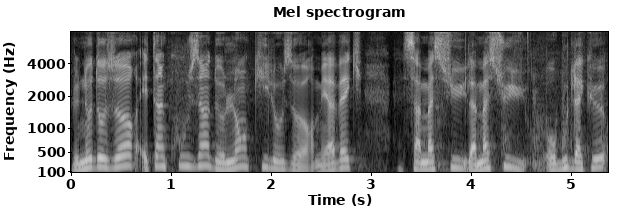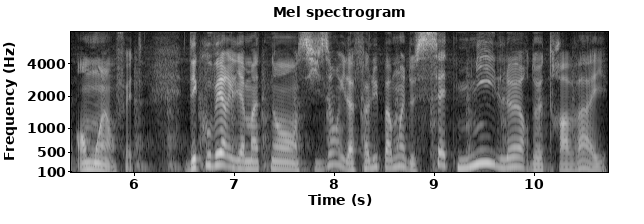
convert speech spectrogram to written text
Le nodosaure est un cousin de l'ankylosaure, mais avec sa massue, la massue au bout de la queue en moins en fait. Découvert il y a maintenant 6 ans, il a fallu pas moins de 7000 heures de travail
